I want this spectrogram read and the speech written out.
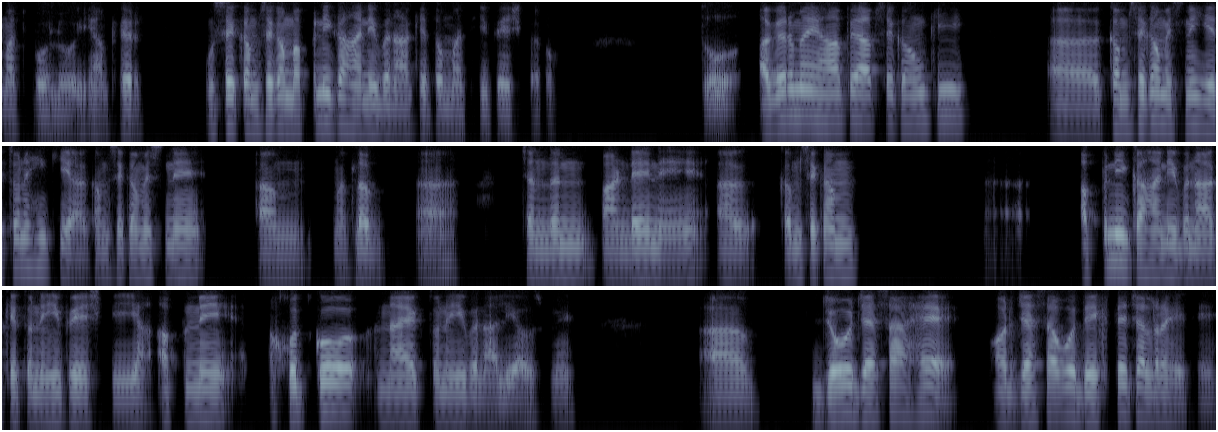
मत बोलो या फिर उसे कम से कम अपनी कहानी बना के तो मत ही पेश करो। तो अगर मैं यहाँ पे आपसे कहूँ कि आ, कम से कम इसने ये तो नहीं किया कम से कम इसने आ, मतलब आ, चंदन पांडे ने आ, कम से कम अपनी कहानी बना के तो नहीं पेश की या अपने खुद को नायक तो नहीं बना लिया उसमें आ, जो जैसा है और जैसा वो देखते चल रहे थे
